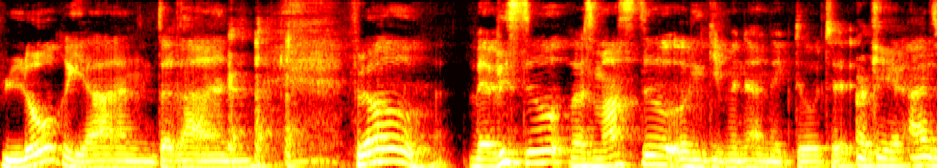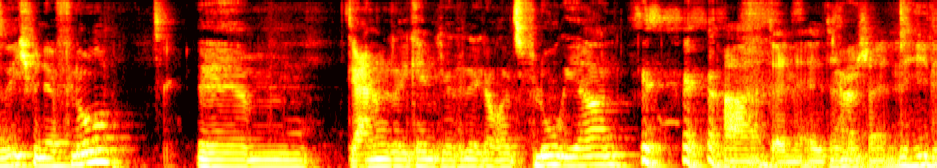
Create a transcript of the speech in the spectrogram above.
Florian dran. Flo, wer bist du? Was machst du? Und gib mir eine Anekdote. Okay, also ich bin der Flo. Ähm, der eine oder andere kennt mich ja vielleicht auch als Florian. Ah, deine Eltern Ja. wahrscheinlich. Ja,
